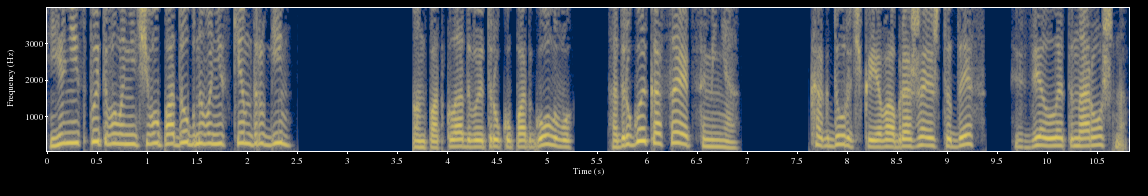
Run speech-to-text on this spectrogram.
Я не испытывала ничего подобного ни с кем другим. Он подкладывает руку под голову, а другой касается меня. Как дурочка я воображаю, что Дес сделал это нарочно.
